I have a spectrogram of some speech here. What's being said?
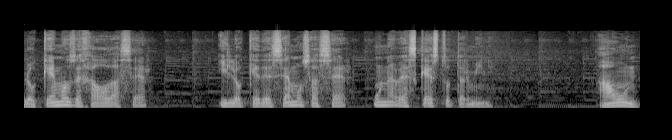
lo que hemos dejado de hacer y lo que deseamos hacer una vez que esto termine. Aún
